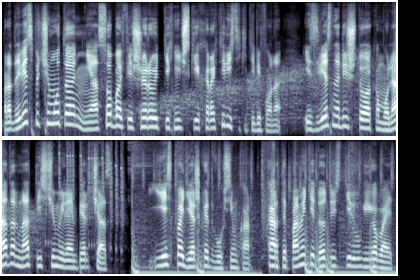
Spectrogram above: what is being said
Продавец почему-то не особо афиширует технические характеристики телефона. Известно лишь, что аккумулятор на 1000 мАч. Есть поддержка двух сим-карт. Карты памяти до 32 гигабайт.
